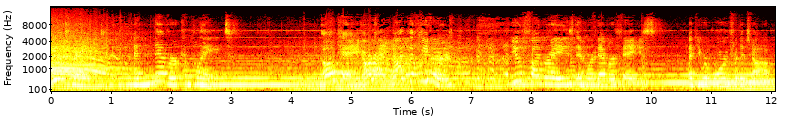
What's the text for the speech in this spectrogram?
You trained and never complained. Okay, all right, not that we heard. You fundraised and were never phased, like you were born for the job.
